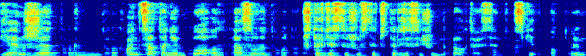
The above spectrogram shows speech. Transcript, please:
wiem, że to, do końca to nie było od razu, to, to 46-47 rok, to jest ten czas, kiedy, o, którym,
